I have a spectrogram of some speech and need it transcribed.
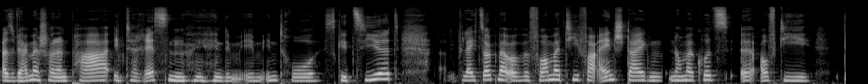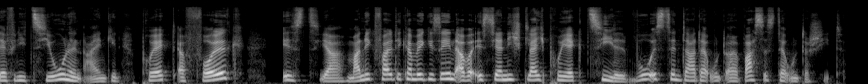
Also wir haben ja schon ein paar Interessen in dem, im Intro skizziert. Vielleicht sollten wir aber, bevor wir tiefer einsteigen, nochmal kurz äh, auf die Definitionen eingehen. Projekterfolg ist ja mannigfaltig, haben wir gesehen, aber ist ja nicht gleich Projektziel. Wo ist denn da der oder was ist der Unterschied?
